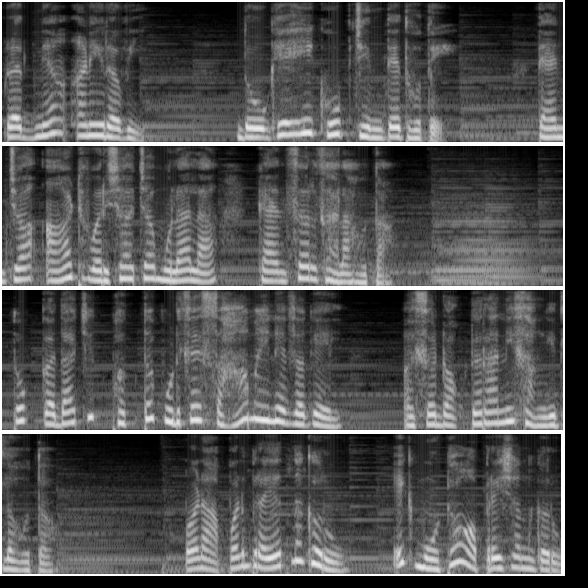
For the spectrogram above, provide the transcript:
प्रज्ञा आणि रवी दोघेही खूप चिंतेत होते. त्यांच्या आठ वर्षाच्या मुलाला कॅन्सर झाला होता. तो कदाचित फक्त पुढचे सहा महिने जगेल असं डॉक्टरांनी सांगितलं होतं. पण आपण प्रयत्न करू एक मोठं ऑपरेशन करू.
